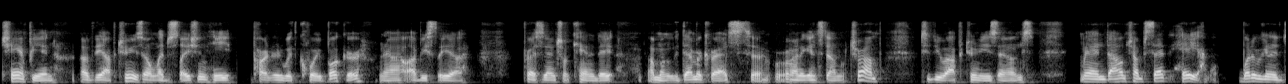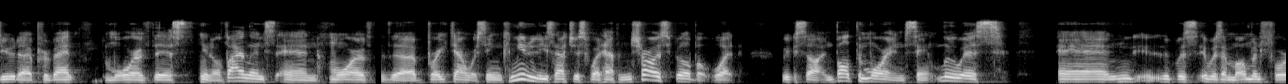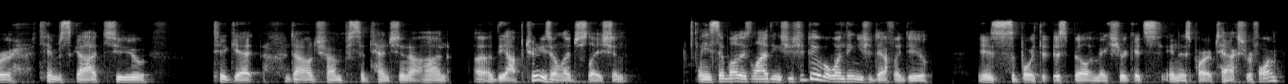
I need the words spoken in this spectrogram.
champion of the Opportunity Zone legislation. He partnered with Cory Booker, now obviously a presidential candidate among the Democrats to run against Donald Trump to do opportunity zones. And Donald Trump said, hey, what are we going to do to prevent more of this, you know, violence and more of the breakdown we're seeing in communities, not just what happened in Charlottesville, but what we saw in Baltimore and St. Louis. And it was it was a moment for Tim Scott to to get Donald Trump's attention on uh, the opportunity zone legislation. And he said, well, there's a lot of things you should do, but one thing you should definitely do is support this bill and make sure it gets in as part of tax reform.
